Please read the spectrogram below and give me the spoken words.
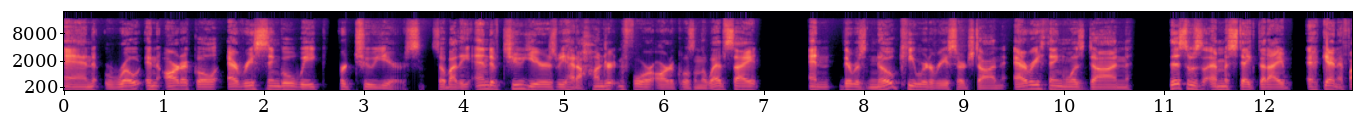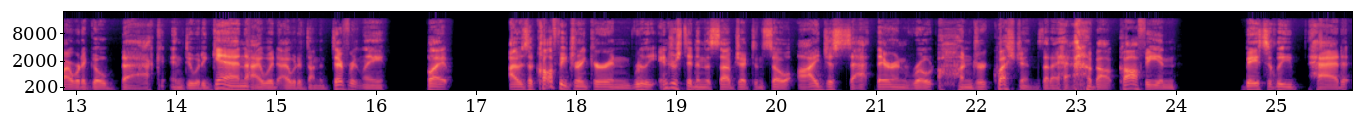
and wrote an article every single week for two years. So by the end of two years, we had 104 articles on the website, and there was no keyword research done. Everything was done. This was a mistake that I, again, if I were to go back and do it again, I would I would have done it differently. But I was a coffee drinker and really interested in the subject, and so I just sat there and wrote 100 questions that I had about coffee, and basically had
